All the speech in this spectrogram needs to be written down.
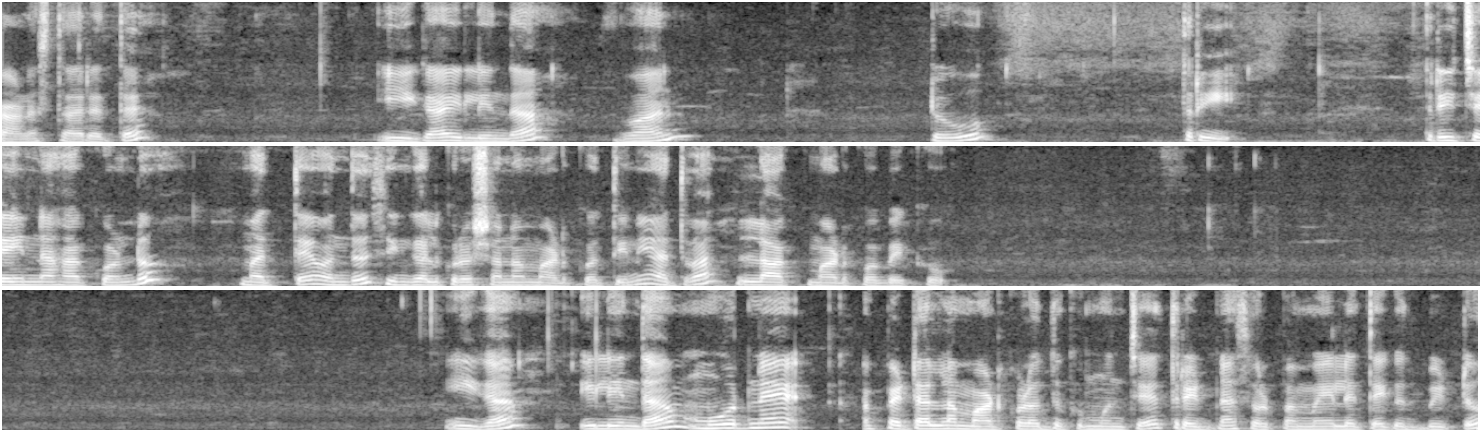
ಕಾಣಿಸ್ತಾ ಇರುತ್ತೆ. ಈಗ ಇಲ್ಲಿಂದ ಒನ್ ಟೂ ತ್ರೀ ತ್ರೀ ಚೈನ್ನ ಹಾಕ್ಕೊಂಡು ಮತ್ತೆ ಒಂದು ಸಿಂಗಲ್ ಕ್ರೋಶನ ಮಾಡ್ಕೋತೀನಿ ಅಥವಾ ಲಾಕ್ ಮಾಡ್ಕೋಬೇಕು. ಈಗ ಇಲ್ಲಿಂದ ಮೂರನೇ ಪೆಟಲ್ನ ಮಾಡ್ಕೊಳ್ಳೋದಕ್ಕೂ ಮುಂಚೆ ಥ್ರೆಡ್ನ ಸ್ವಲ್ಪ ಮೇಲೆ ತೆಗೆದುಬಿಟ್ಟು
